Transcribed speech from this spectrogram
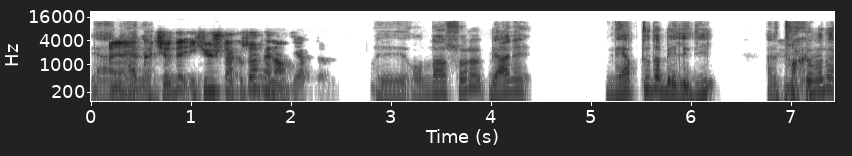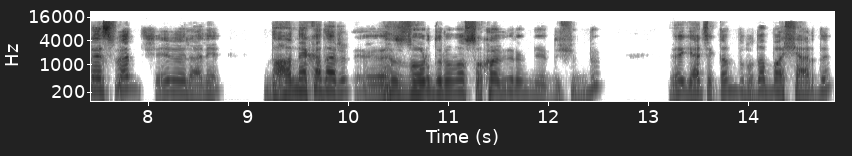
Yani Aynen yani hani kaçırdı. 2-3 dakika sonra penaltı yaptı. e, ondan sonra yani ne yaptığı da belli değil. Hani takımını resmen şey böyle hani daha ne kadar e, zor duruma sokabilirim diye düşündü. Ve gerçekten bunu da başardı.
